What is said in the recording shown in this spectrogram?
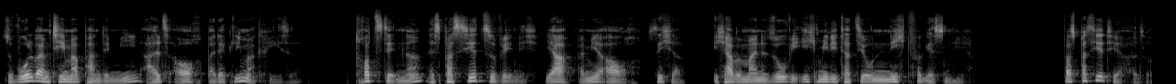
Sowohl beim Thema Pandemie als auch bei der Klimakrise. Trotzdem, ne, es passiert zu wenig. Ja, bei mir auch, sicher. Ich habe meine So wie ich Meditation nicht vergessen hier. Was passiert hier also?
